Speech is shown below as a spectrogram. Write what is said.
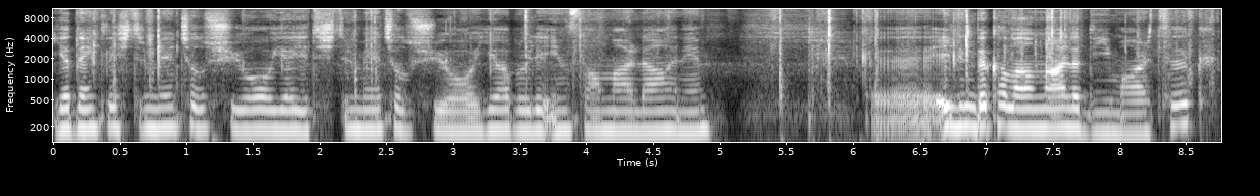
ya denkleştirmeye çalışıyor ya yetiştirmeye çalışıyor ya böyle insanlarla hani e, elinde kalanlarla diyeyim artık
